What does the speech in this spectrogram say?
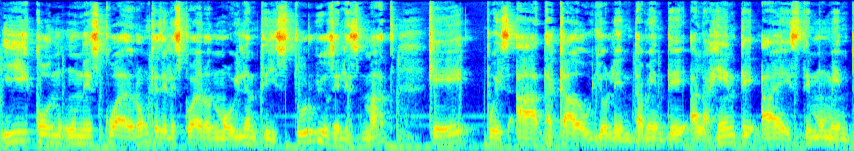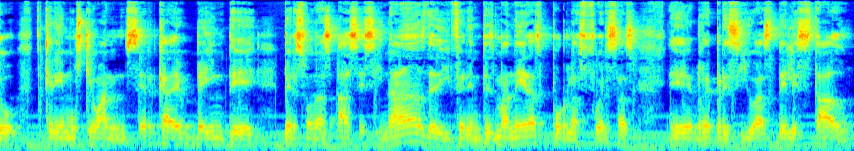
y con un escuadrón, que es el Escuadrón Móvil Antidisturbios, el SMAT, que pues ha atacado violentamente a la gente. A este momento creemos que van cerca de 20 personas asesinadas de diferentes maneras por las fuerzas eh, represivas del Estado,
